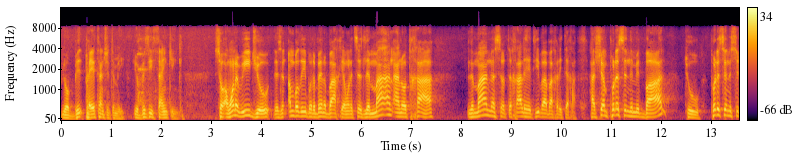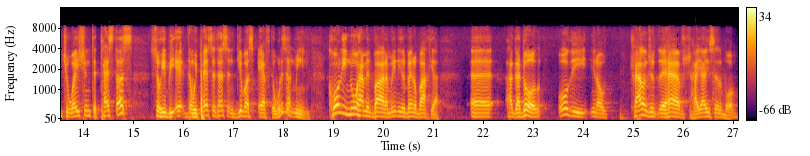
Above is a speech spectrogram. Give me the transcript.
You're pay attention to me. You're busy thanking. So I want to read you. There's an unbelievable Rabbeinu Bachya when it says Leman anotcha, Leman lehetiva. Hashem put us in the midbar to put us in a situation to test us. So he be and we pass the test and give us after. What does that mean? Koli nu hamidbar. I'm reading Rabbeinu Bachya. Uh, Hagadol. All the you know challenges they have. Haya Yisrael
